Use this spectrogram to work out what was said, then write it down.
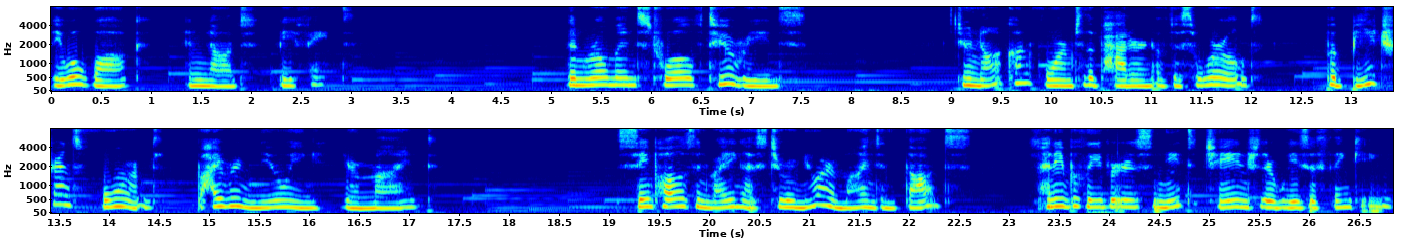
They will walk and not be faint. Then Romans 12:2 reads, do not conform to the pattern of this world, but be transformed by renewing your mind. St. Paul is inviting us to renew our mind and thoughts. Many believers need to change their ways of thinking.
